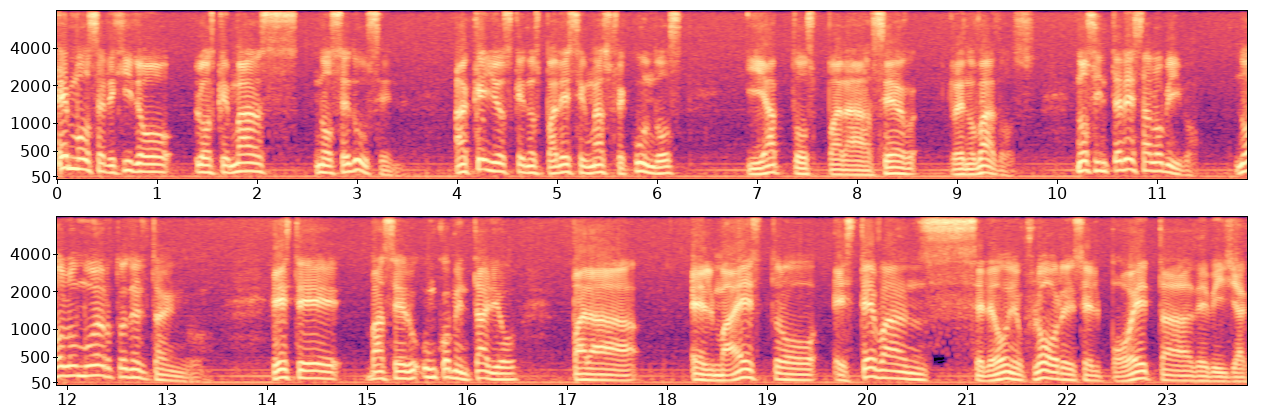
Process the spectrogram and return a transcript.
Hemos elegido los que más nos seducen, aquellos que nos parecen más fecundos y aptos para ser renovados. Nos interesa lo vivo, no lo muerto en el tango. Este va a ser un comentario para el maestro Esteban Celedonio Flores, el poeta de Villa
